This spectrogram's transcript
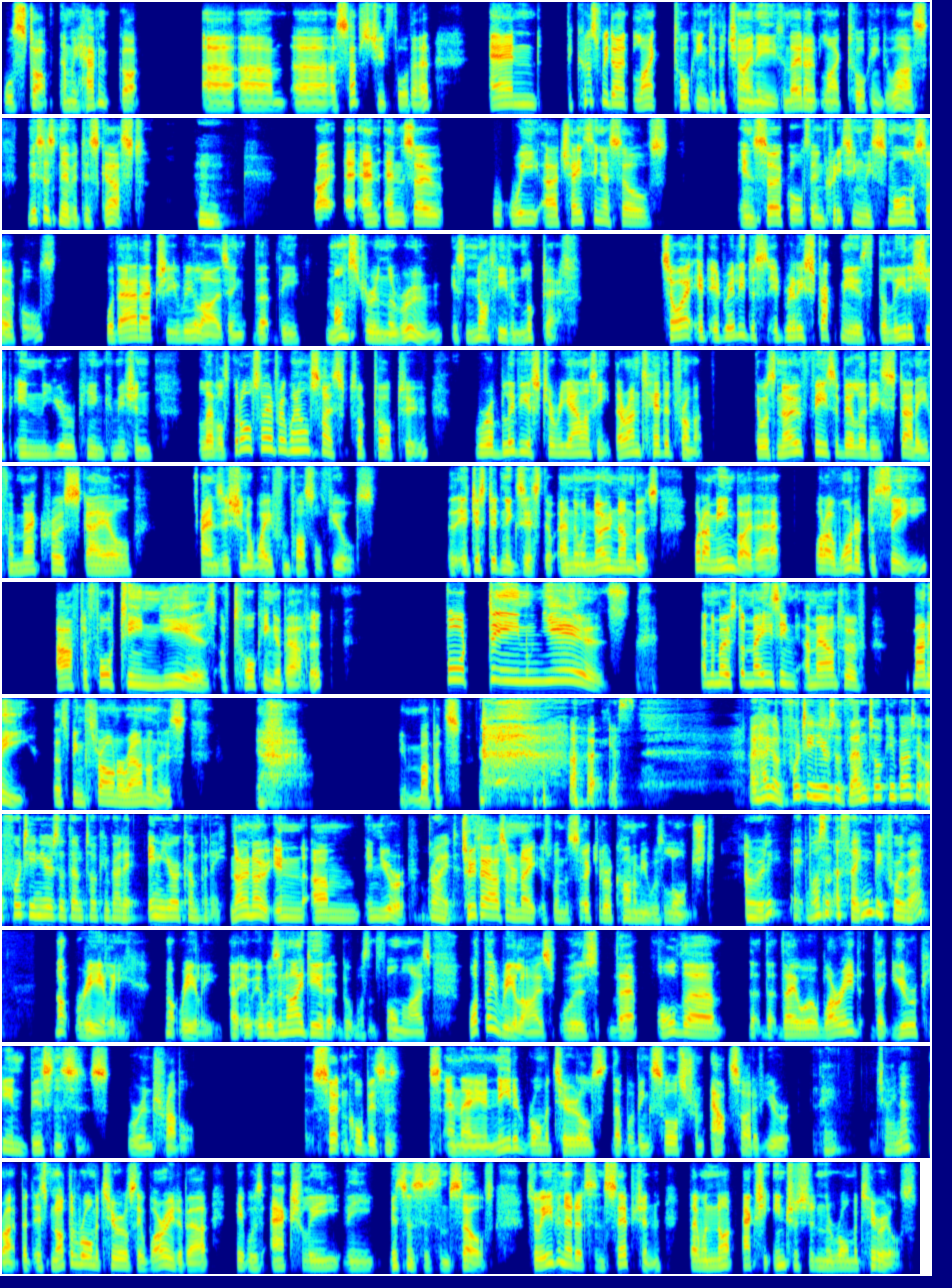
will stop. And we haven't got uh, um, uh, a substitute for that. And because we don't like talking to the Chinese and they don't like talking to us, this is never discussed. Hmm. Right. And and so we are chasing ourselves in circles, increasingly smaller circles, without actually realizing that the monster in the room is not even looked at. So I, it, it really just it really struck me as the leadership in the European Commission levels, but also everyone else I talked talk to, were oblivious to reality. They're untethered from it. There was no feasibility study for macro scale transition away from fossil fuels. It just didn't exist, and there were no numbers. What I mean by that, what I wanted to see after 14 years of talking about it, 14 years. And the most amazing amount of money that's been thrown around on this. you muppets. yes. Uh, hang on, 14 years of them talking about it or 14 years of them talking about it in your company? No, no, in um in Europe. Right. 2008 is when the circular economy was launched. Oh, really? It wasn't a thing before then? Not really. Not really. Uh, it, it, was an idea that but wasn't formalized. What they realized was that all the that they were worried that European businesses were in trouble. Certain core businesses, and they needed raw materials that were being sourced from outside of Europe. Okay. China. Right. But it's not the raw materials they're worried about. It was actually the businesses themselves. So even at its inception, they were not actually interested in the raw materials.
